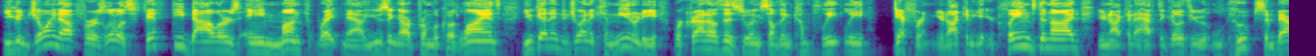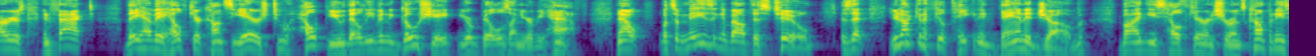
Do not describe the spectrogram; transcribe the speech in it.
You can join up for as little as $50 a month right now using our promo code LIONS. You get in to join a community where Crowd Health is doing something completely different. You're not going to get your claims denied. You're not going to have to go through hoops and barriers. In fact, they have a healthcare concierge to help you that'll even negotiate your bills on your behalf. Now, what's amazing about this too is that you're not going to feel taken advantage of by these healthcare insurance companies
